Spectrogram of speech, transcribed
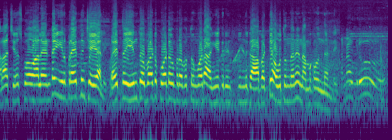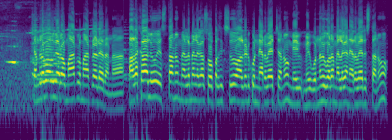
అలా చేసుకోవాలి అంటే ఈయన ప్రయత్నం చేయాలి. ప్రయత్నం ఈయనతో పాటు కూటమి ప్రభుత్వం కూడా అంగీకరిస్తుంది కాబట్టి అవుతుందనే నమ్మకం ఉందండి. అన్న ఇప్పుడు చంద్రబాబు గారు మాటలు మాట్లాడారన్న. పథకాలు ఇస్తాను మెల్లమెల్లగా సూపర్ సిక్స్ ఆల్రెడీ కొన్ని నెరవేర్చాను మే- ఉన్నవి కూడా మెల్లగా నెరవేరుస్తాను.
